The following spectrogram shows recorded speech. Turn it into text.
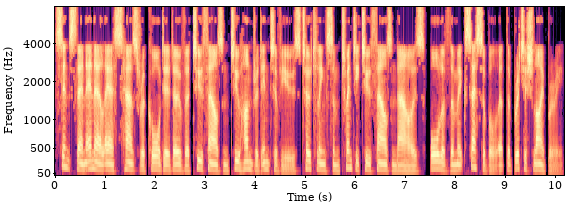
Since then NLS has recorded over 2,200 interviews totaling some 22,000 hours, all of them accessible at the British Library.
